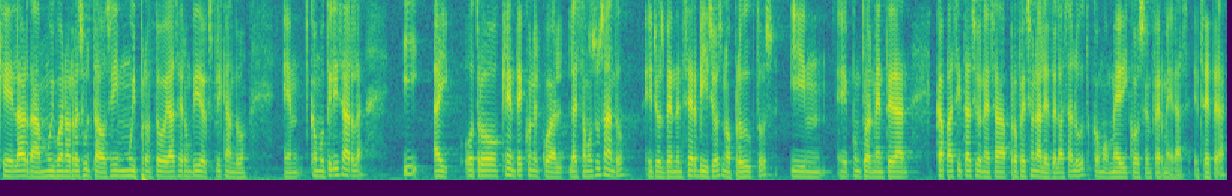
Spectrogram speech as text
que la verdad muy buenos resultados y muy pronto voy a hacer un video explicando em, cómo utilizarla Y hay otro cliente con el cual la estamos usando. Ellos venden servicios, no productos, y eh, puntualmente dan capacitaciones a profesionales de la salud, como médicos, enfermeras, etc.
